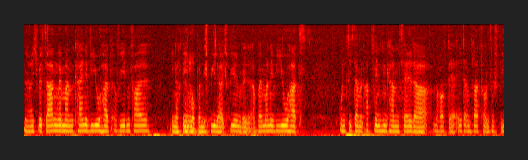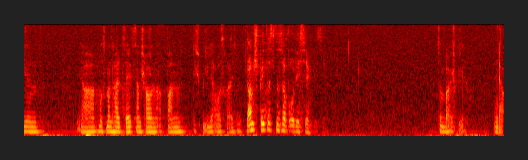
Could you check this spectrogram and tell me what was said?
ja, ich würde sagen, wenn man keine Wii U hat, auf jeden Fall, je nachdem, Mhm. ob man die Spiele halt spielen will. Aber wenn man eine Wii U hat und sich damit abfinden kann, Zelda noch auf der älteren Plattform zu spielen, ja, muss man halt selbst dann schauen, ab wann die Spiele ausreichen. Dann spätestens ab Odyssey. Zum Beispiel. Ja,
